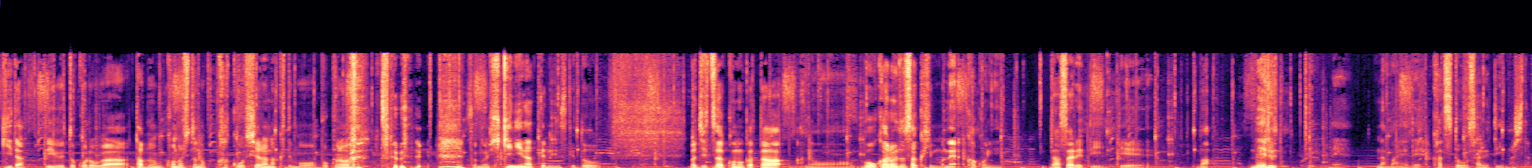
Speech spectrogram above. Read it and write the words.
きだっていうところが、多分この人の過去を知らなくても、僕の その引きになってるんですけど、まあ、実はこの方、あのーボーカロイド作品もね、過去に出されていて、まあ、メルっていうね、名前で活動されていました。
